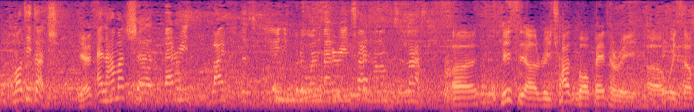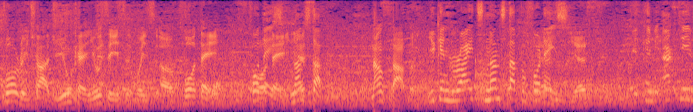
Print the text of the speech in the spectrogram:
Multi-touch. Yes. And how much uh, battery life does when you put one battery inside? How long does it last? Uh, this is a rechargeable battery. Uh, with a full recharge, you can use it with uh, four day. Four, days, non-stop. non-stop. You can write non-stop for four days. Yes. It can be active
